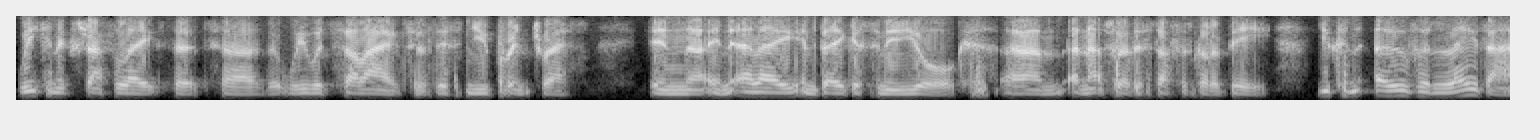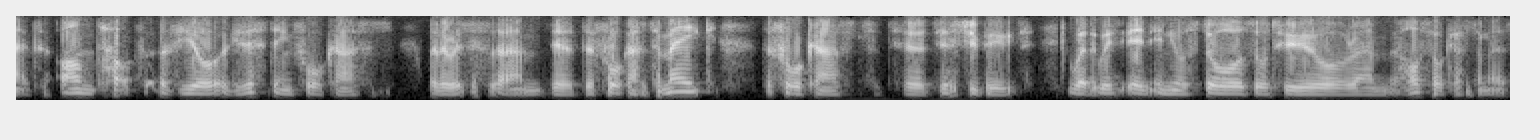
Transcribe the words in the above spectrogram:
we can extrapolate that, uh, that we would sell out of this new print dress in uh, in LA, in Vegas, in New York, um, and that's where the stuff has got to be. You can overlay that on top of your existing forecasts, whether it's um, the, the forecast to make, the forecast to distribute, whether it's in, in your stores or to your um, wholesale customers.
